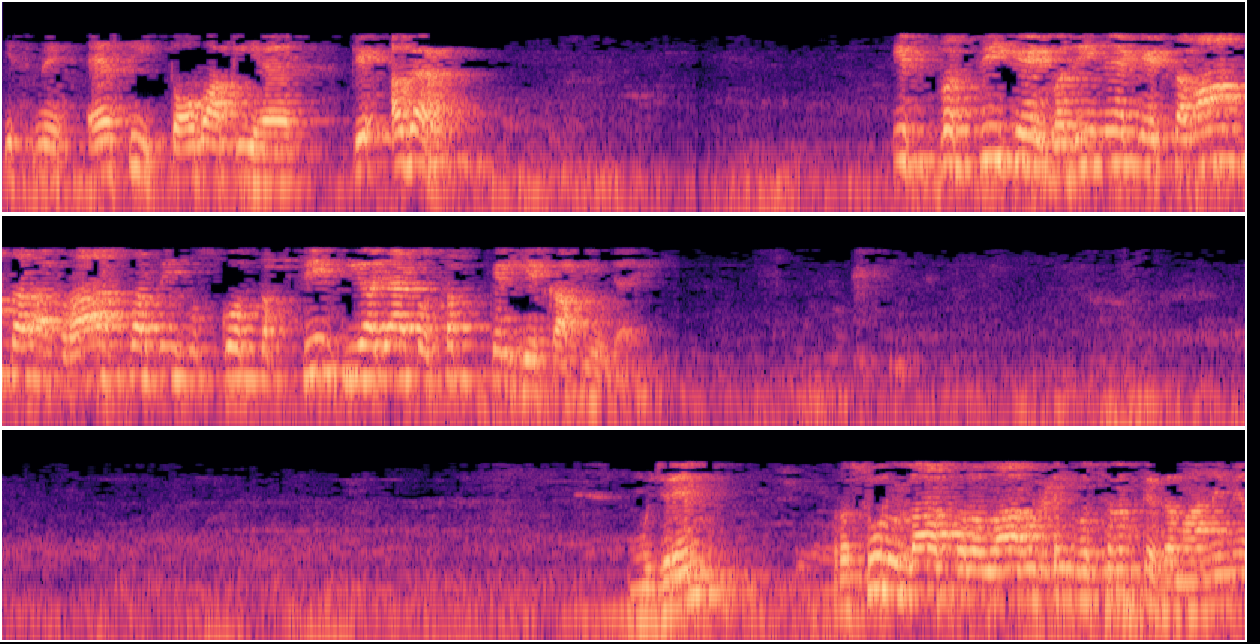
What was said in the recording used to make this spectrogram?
اس نے ایسی توبہ کی ہے کہ اگر اس بستی کے مدینے کے تمام تر افراد پر بھی اس کو تقسیم کیا جائے تو سب کے لیے کافی ہو جائے گی۔ مجرم رسول اللہ صلی اللہ علیہ وسلم کے زمانے میں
